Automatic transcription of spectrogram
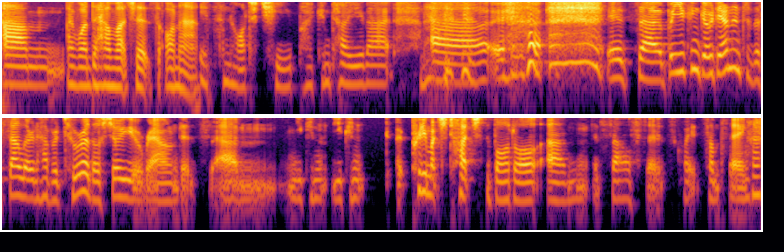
Um, I wonder how much it's on at. It's not cheap, I can tell you that. Uh, it's, uh, but you can go down into the cellar and have a tour. They'll show you around. It's, um, you can, you can pretty much touch the bottle um, itself. So it's quite something. Huh.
